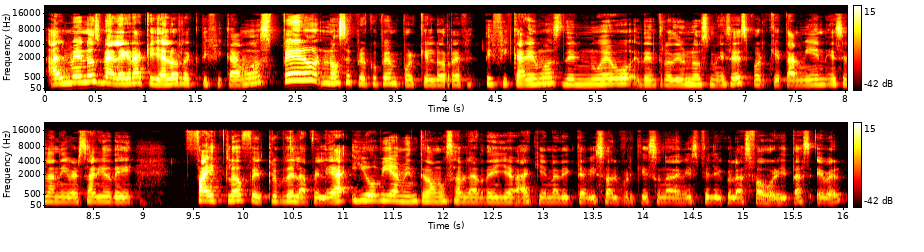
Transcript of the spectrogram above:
al menos me alegra que ya lo rectificamos, pero no se preocupen porque lo rectificaremos de nuevo dentro de unos meses, porque también es el aniversario de Fight Club, el club de la pelea, y obviamente vamos a hablar de ella aquí en Adicta Visual porque es una de mis películas favoritas ever.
